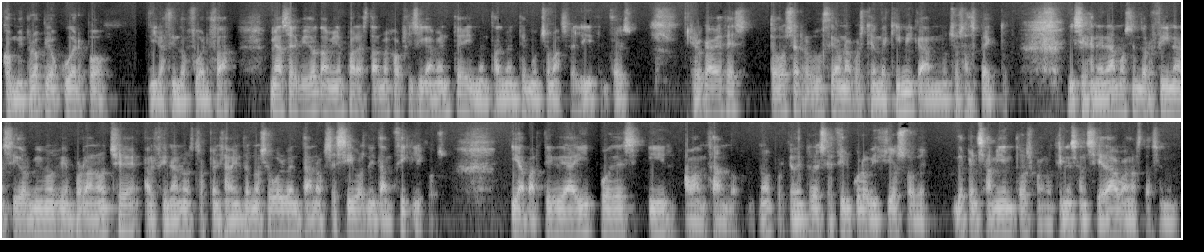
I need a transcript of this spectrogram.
con mi propio cuerpo ir haciendo fuerza, me ha servido también para estar mejor físicamente y mentalmente mucho más feliz. Entonces, creo que a veces todo se reduce a una cuestión de química en muchos aspectos. Y si generamos endorfinas y dormimos bien por la noche, al final nuestros pensamientos no se vuelven tan obsesivos ni tan cíclicos. Y a partir de ahí puedes ir avanzando, ¿no? Porque dentro de ese círculo vicioso de, pensamientos, cuando tienes ansiedad, cuando estás en,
